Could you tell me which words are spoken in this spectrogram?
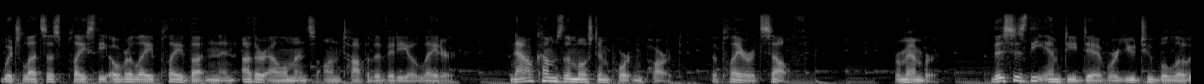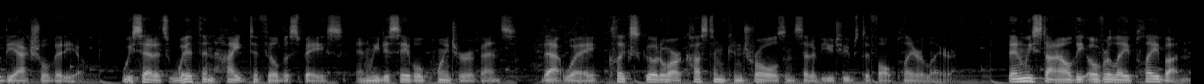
which lets us place the overlay play button and other elements on top of the video later. Now comes the most important part, the player itself. Remember, this is the empty div where YouTube will load the actual video. We set its width and height to fill the space, and we disable pointer events. That way, clicks go to our custom controls instead of YouTube's default player layer. Then we style the overlay play button.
